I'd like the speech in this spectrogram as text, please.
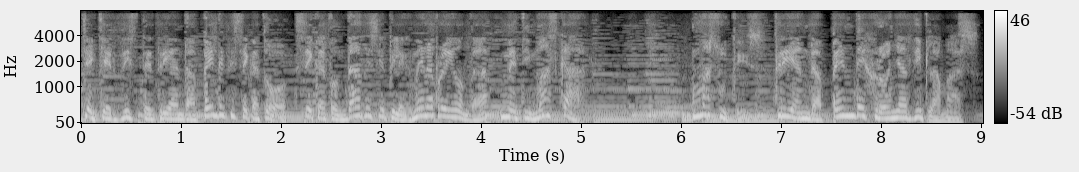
και κερδίστε 35% σε εκατοντάδες επιλεγμένα προϊόντα με τη Μάσκα. Μασούτης, 35 χρόνια δίπλα μας.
